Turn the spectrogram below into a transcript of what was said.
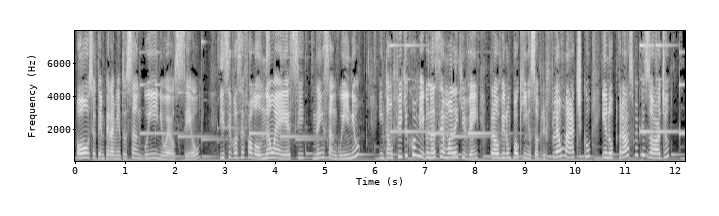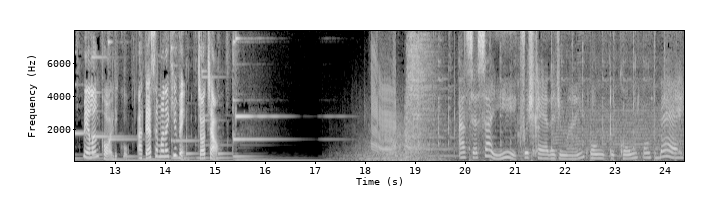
ou seu temperamento sanguíneo é o seu, e se você falou não é esse, nem sanguíneo, então fique comigo na semana que vem para ouvir um pouquinho sobre fleumático e no próximo episódio, melancólico. Até semana que vem. Tchau, tchau. Acesse aí fuscaiadademãe.com.br.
